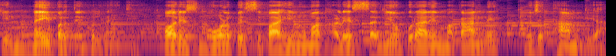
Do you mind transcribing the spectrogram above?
की नई परतें खुल रही थी। और इस मोड़ पे सिपाही नुमा खड़े सदियों पुराने मकान ने मुझे थाम लिया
